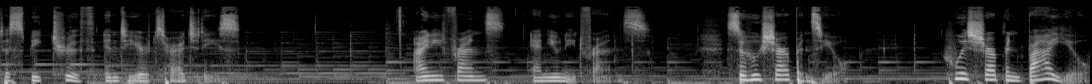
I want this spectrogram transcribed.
to speak truth into your tragedies. I need friends and you need friends. So, who sharpens you? Who is sharpened by you?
